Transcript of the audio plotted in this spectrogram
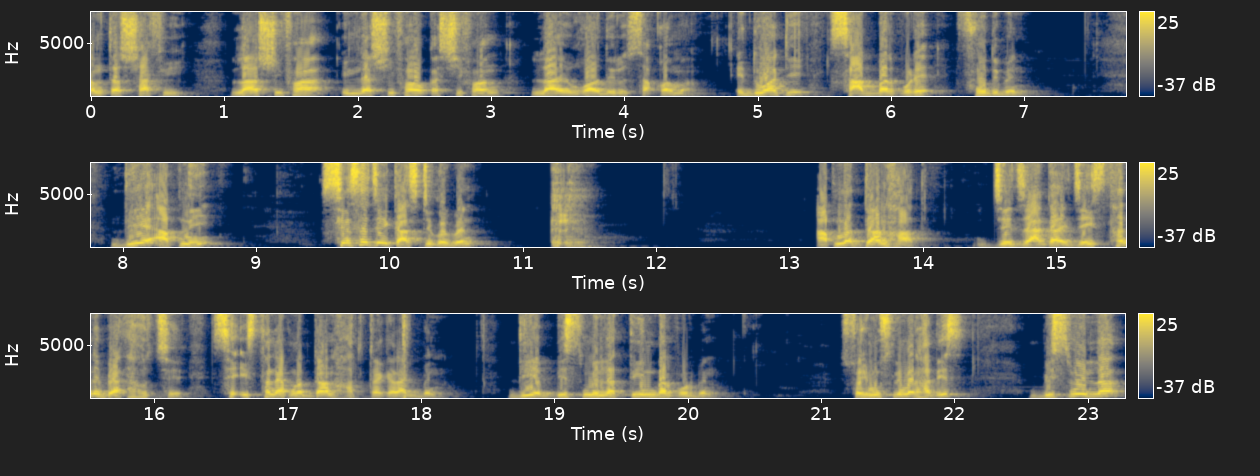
আন্তার শাফি, লা শিফা ইল্লা শিফা ওকা শিফান, লা ইউগাদিরু সাকামা। এই দোয়াটি সাতবার পরে ফু দিবেন। দিয়ে আপনি শেষে যে কাজটি করবেন, আপনার ডান হাত যে জায়গায়, যে স্থানে ব্যথা হচ্ছে সেই স্থানে আপনার ডান হাতটাকে রাখবেন। দিয়ে বিসমিল্লা তিনবার পড়বেন। সহি মুসলিমের হাদিস বিসমিল্লা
